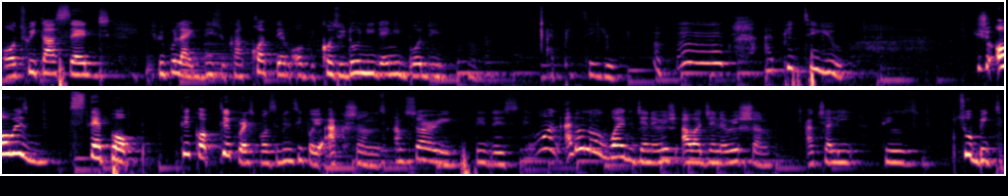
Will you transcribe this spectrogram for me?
or Twitter said people like this you can cut them off because you don't need anybody. I pity you. Hmm. I pity you. You should always step up take up take responsibility for your actions i'm sorry did this one i don't know why the generation our generation actually feels too big to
